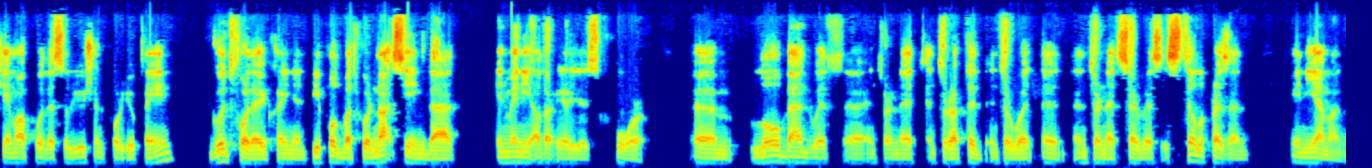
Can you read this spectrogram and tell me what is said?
came up with a solution for Ukraine good for the Ukrainian people, but we're not seeing that in many other areas for um, low bandwidth uh, internet, interrupted internet, uh, internet service is still present in Yemen,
